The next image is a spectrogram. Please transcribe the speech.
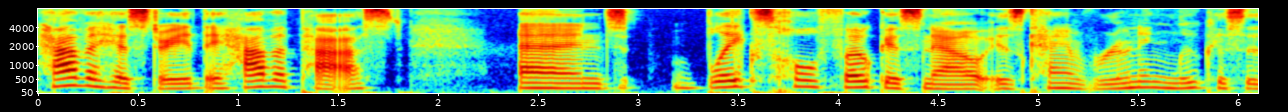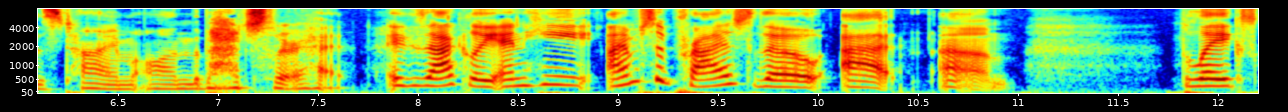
have a history, they have a past. And Blake's whole focus now is kind of ruining Lucas's time on The Bachelorette. Exactly. And he, I'm surprised though at um, Blake's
